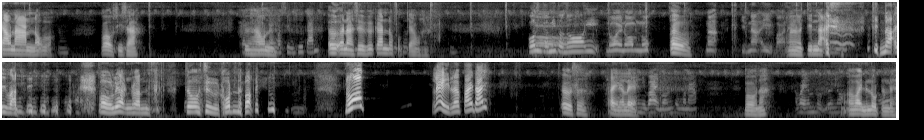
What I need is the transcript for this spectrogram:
ยาวนานเนาะเว่าสิซะคือเฮานี่บ่ซื้อคือกันเอออันน่ะซื้อคือกันเนาะพวกเจ้าฮะอ้นก็มีตัวน้ออีกน้อยน้อมนก เออหน้ากินหน้าไอ้บาทเออจินไหนจินไหนวันนี้เว่าเรื่องกันโจสื่อคนวันนี้นกไล่เลยไปได้เออสิใช่นั่นแหละนี่ไว้บ่มันถึงบ่นะบ่นะเอาไว้น้ำหลุดเลยเนาะเอาไว้ในรถนั่นแหละ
